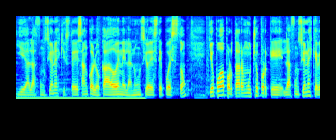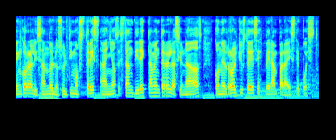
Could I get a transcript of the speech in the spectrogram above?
y a las funciones que ustedes han colocado en el anuncio de este puesto, yo puedo aportar mucho porque las funciones que vengo realizando en los últimos tres años están directamente relacionadas con el rol que ustedes esperan para este puesto.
